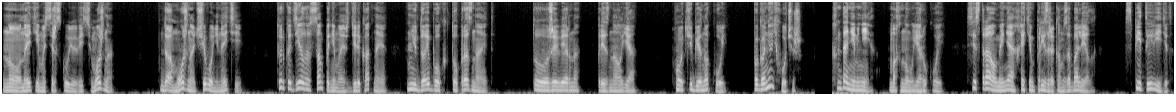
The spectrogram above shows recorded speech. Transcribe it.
Но найти мастерскую ведь можно?» «Да, можно, чего не найти. Только дело, сам понимаешь, деликатное. Не дай бог, кто прознает». «Тоже верно», – признал я. «А тебе на кой? Погонять хочешь?» «Да не мне», – махнул я рукой. «Сестра у меня этим призраком заболела. Спит и видит.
